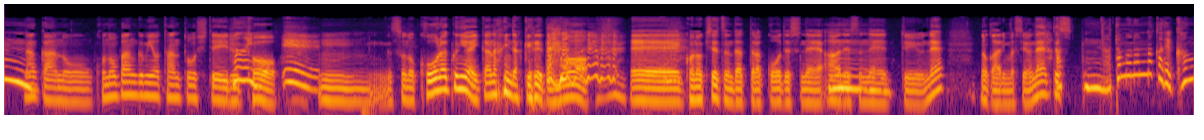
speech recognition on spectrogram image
んなんかあの、この番組を担当しているはいと、ええうん、その行楽にはいかないんだけれども、えーこの季節だったらこうですね、ああですね、うんっていうね、のがありますよね。うん、頭の中で考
